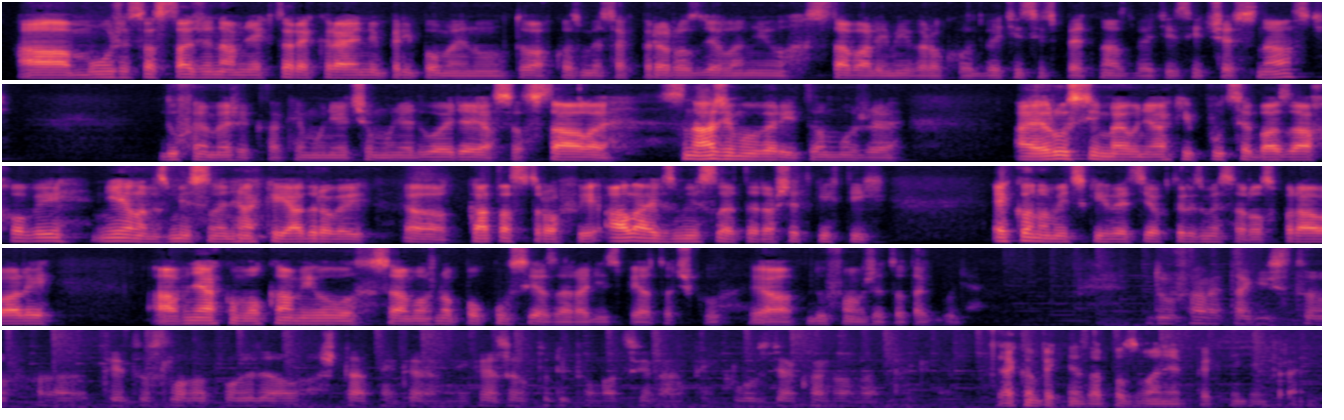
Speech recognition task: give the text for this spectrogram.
a môže sa stať, že nám niektoré krajiny pripomenú to, ako sme sa k prerozdeleniu stavali my v rokoch 2015-2016. Dúfajme, že k takému niečomu nedôjde. Ja sa stále snažím uveriť tomu, že aj Rusi majú nejaký púd seba záchovy, nie len v zmysle nejakej jadrovej e, katastrofy, ale aj v zmysle teda všetkých tých ekonomických vecí, o ktorých sme sa rozprávali a v nejakom okamihu sa možno pokúsia zaradiť spiatočku. Ja dúfam, že to tak bude. Dúfame takisto, tieto slova povedal štátny tajomník rezortu diplomácie Martin Klus. Ďakujem vám pekne. Ďakujem pekne za pozvanie, pekný deň prajem.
